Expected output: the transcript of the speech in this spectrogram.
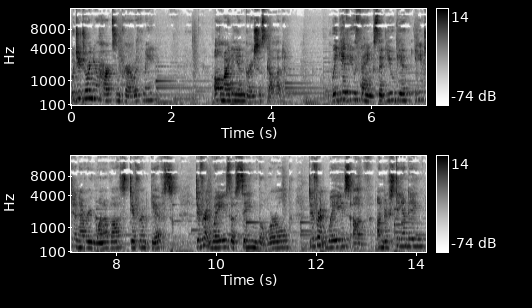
Would you join your hearts in prayer with me? Almighty and gracious God, we give you thanks that you give each and every one of us different gifts, different ways of seeing the world, different ways of understanding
